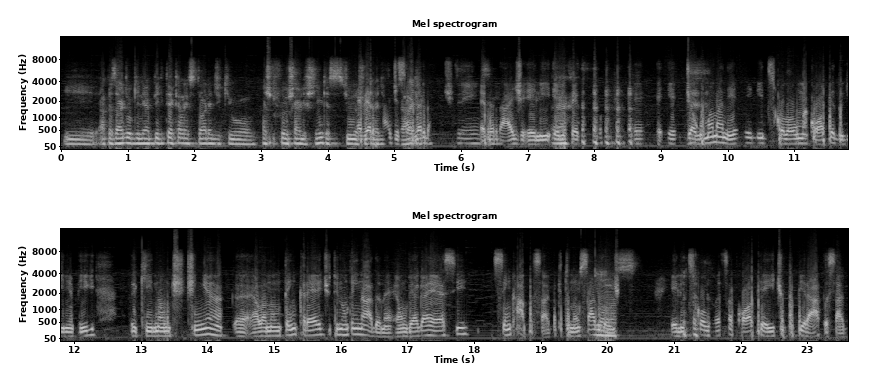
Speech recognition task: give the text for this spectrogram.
E apesar do Guinea Pig ter aquela história de que o. Acho que foi o Charlie Sheen que assistiu e É verdade, de isso é verdade. sim, É sim. verdade, ele, ele pegou, é, é, de alguma maneira, ele descolou uma cópia do Guinea Pig que não tinha, eh, ela não tem crédito e não tem nada, né? É um VHS sem capa, sabe? Que tu não sabe de onde Nossa. ele descolou essa cópia aí, tipo pirata, sabe?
